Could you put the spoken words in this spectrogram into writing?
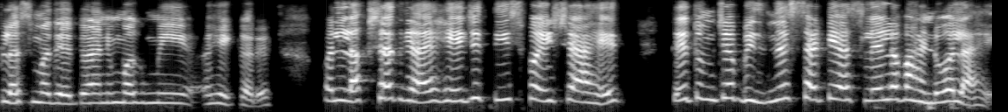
प्लसमध्ये येतोय आणि मग मी हे करेन. पण लक्षात घ्या हे जे तीस पैसे आहेत ते तुमच्या बिझनेस साठी असलेलं भांडवल आहे.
